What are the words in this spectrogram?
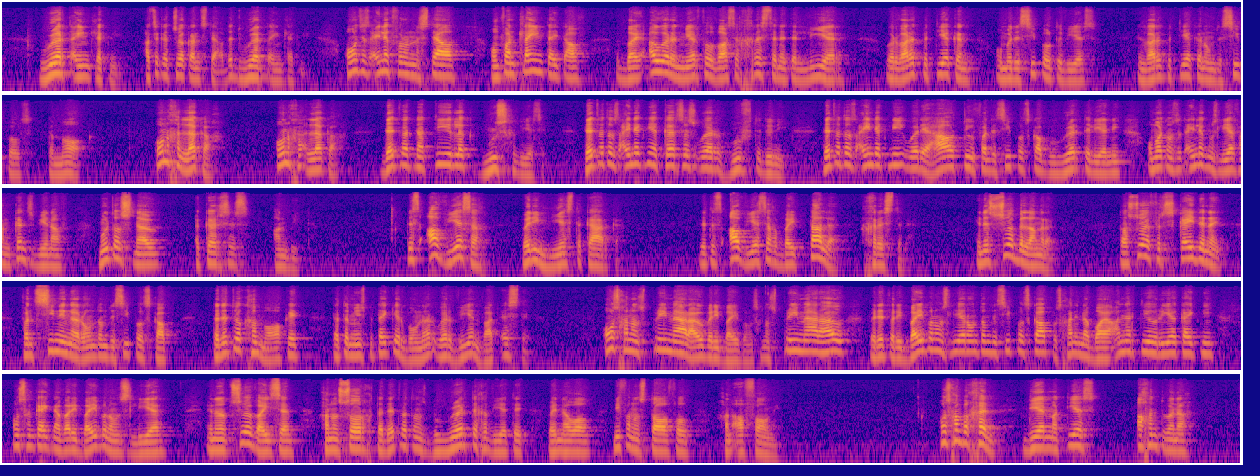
hoort eintlik nie. As ek dit so kan stel, dit hoort eintlik nie. Ons is eintlik veronderstel om van kleintyd af by ouer en meer volwasse Christene te leer oor wat dit beteken om 'n disipel te wees en wat dit beteken om disippels te maak. Ongelukkig, ongelukkig dit wat natuurlik moes gewees het. Dit wat ons eintlik nie 'n kursus oor hoef te doen nie. Dit wat ons eintlik nie oor die how to van disippelskap behoort te leer nie, omdat ons dit eintlik moes leer van kindsbeen af, moet ons nou 'n kursus aanbied. Dis afwesig by die meeste kerke. Dit is afwesig by talle Christene. En dit is so belangrik. Daar's so 'n verskeidenheid van sieninge rondom disippelskap dat dit ook gemaak het dat 'n mens baie keer wonder oor wie en wat is dit. Ons gaan ons primêr hou by die Bybel. Ons gaan ons primêr hou by dit wat die Bybel ons leer rondom disippelskap. Ons gaan nie na baie ander teorieë kyk nie. Ons gaan kyk na wat die Bybel ons leer en op so 'n wyse gaan ons sorg dat dit wat ons behoort te geweet het by nou al nie van ons tafel gaan afval nie. Ons gaan begin deur Matteus 28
